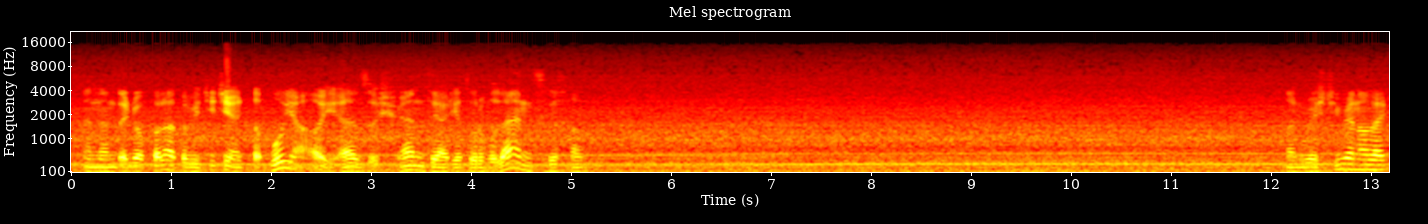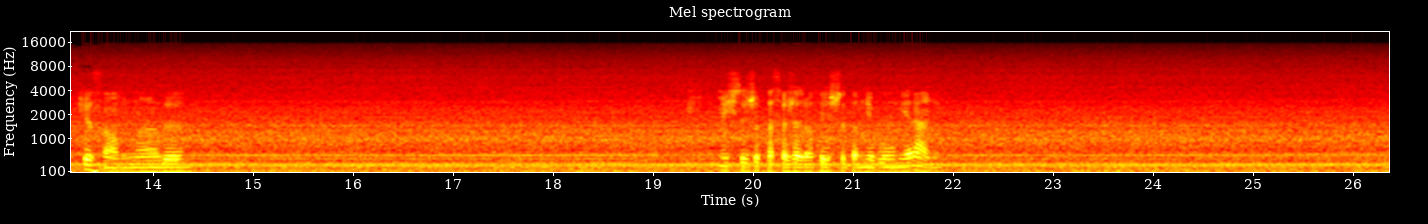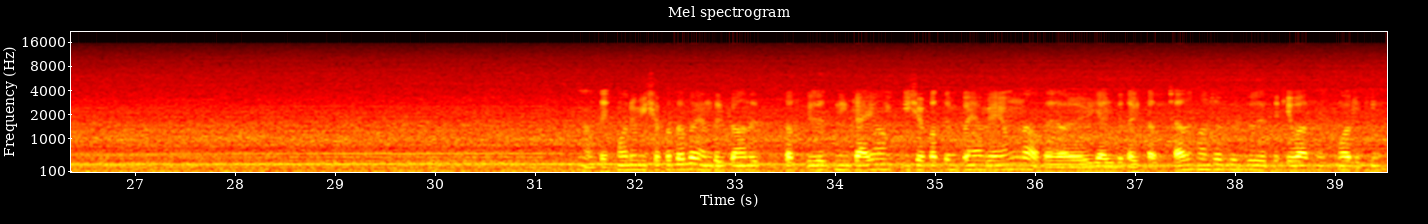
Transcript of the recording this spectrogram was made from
Względem tego pola, to widzicie, jak to buja? O Jezu święty, jakie turbulencje są. Tak właściwie, no lekkie są, no ale... Myślę, że pasażerowie jeszcze tam nie było umierali. No, te chmury mi się podobają, tylko one co chwilę znikają i się potem pojawiają nowe, ale jakby tak cały czas może by były takie ładne chmurki.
